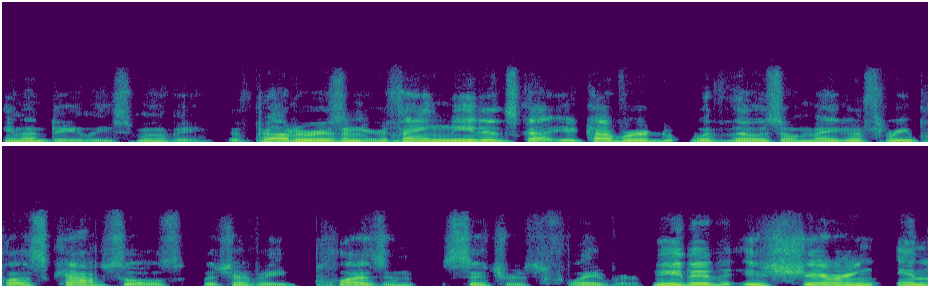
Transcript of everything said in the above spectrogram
in a daily smoothie. If powder isn't your thing, Needed's got you covered with those omega 3 plus capsules, which have a pleasant citrus flavor. Needed is sharing an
